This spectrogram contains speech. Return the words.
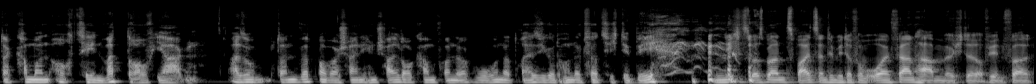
da kann man auch 10 Watt drauf jagen. Also dann wird man wahrscheinlich einen Schalldruck haben von irgendwo 130 oder 140 dB. Nichts, was man zwei Zentimeter vom Ohr entfernt haben möchte, auf jeden Fall.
